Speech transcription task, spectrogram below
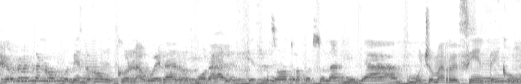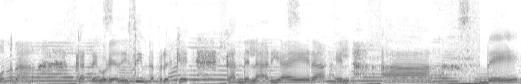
Creo que me está confundiendo con, con la abuela de los Morales, ese es otro personaje ya mucho más reciente y con otra categoría distinta. Pero es que Candelaria era el A de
